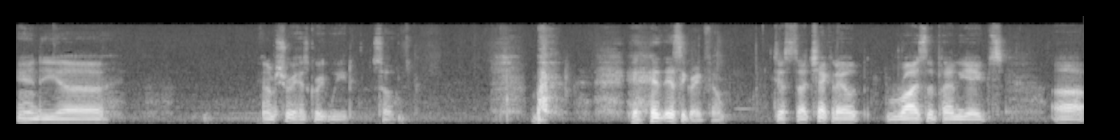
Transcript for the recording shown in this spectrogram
and he, uh, and I'm sure he has great weed. So, but it's a great film. Just uh, check it out. Rise of the Planet of the Apes. Uh,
